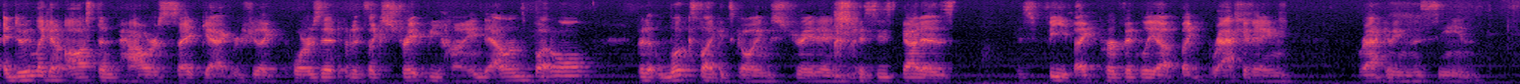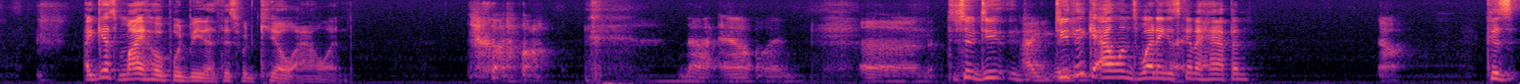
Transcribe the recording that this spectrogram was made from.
and doing like an Austin Powers sight gag where she like pours it, but it's like straight behind Alan's butthole, but it looks like it's going straight in because he's got his his feet like perfectly up, like bracketing bracketing the scene. I guess my hope would be that this would kill Alan. Not Alan. Um, So do you, I- do you think Alan's wedding is going to happen? no. Cuz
